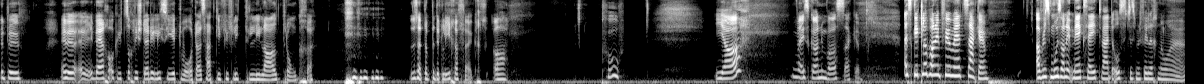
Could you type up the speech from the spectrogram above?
ich bin, ich, bin- ich bin auch jetzt so ein bisschen sterilisiert worden, als hätte ich 5 Liter Lilal getrunken. das hat etwa den gleichen Effekt. Ah. Puh. Ja, ich weiß gar nicht, was sagen. Es gibt, glaube ich, auch nicht viel mehr zu sagen. Aber es muss auch nicht mehr gesagt werden, außer dass wir vielleicht noch, äh,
